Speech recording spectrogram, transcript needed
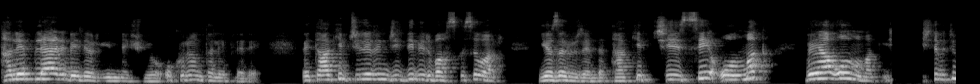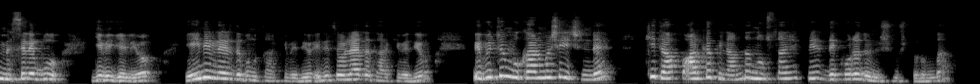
talepler belirginleşiyor, okurun talepleri ve takipçilerin ciddi bir baskısı var yazar üzerinde. Takipçisi olmak veya olmamak. İşte bütün mesele bu gibi geliyor. Yayın evleri de bunu takip ediyor, editörler de takip ediyor. Ve bütün bu karmaşa içinde kitap arka planda nostaljik bir dekora dönüşmüş durumda.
